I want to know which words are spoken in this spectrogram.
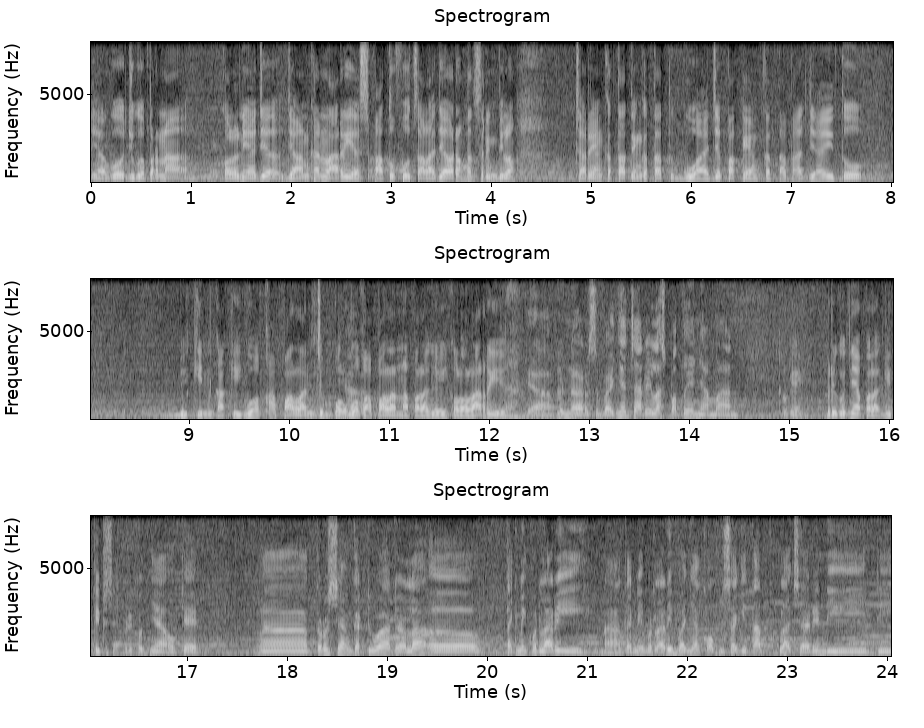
Ya gue juga pernah kalau ini aja jangankan lari ya sepatu futsal aja. Orang kan sering bilang cari yang ketat yang ketat. Gue aja pakai yang ketat aja. Itu bikin kaki gua kapalan jempol Ya. gua kapalan apalagi kalau lari ya. Ya benar. Sebaiknya carilah sepatu yang nyaman. Oke berikutnya apalagi tipsnya? Berikutnya oke Eh, terus yang kedua adalah eh, teknik berlari. Nah, teknik berlari banyak kok bisa kita pelajarin di di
